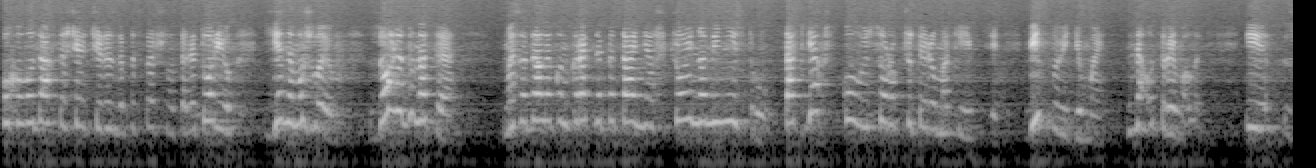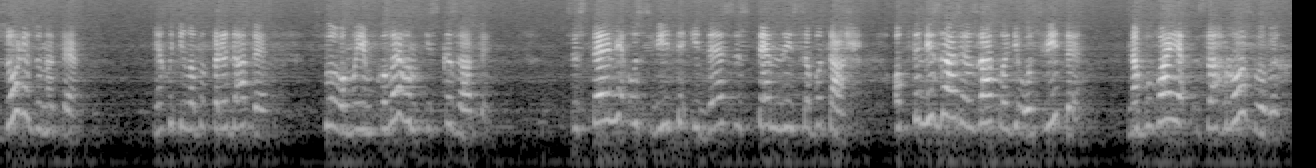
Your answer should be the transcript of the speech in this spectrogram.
по холодах та ще через небезпечну територію є неможливим. З огляду на те, ми задали конкретне питання щойно міністру, так як з школою 44 в Макіївці, відповіді ми не отримали. І з огляду на те, я хотіла би передати слово моїм колегам і сказати, в системі освіти іде системний саботаж. Оптимізація закладів освіти набуває загрозливих,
